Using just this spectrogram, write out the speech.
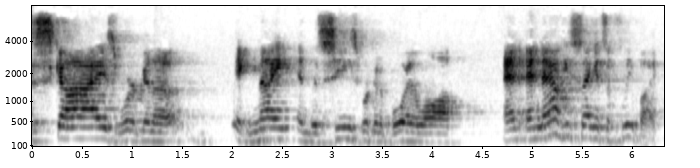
skies were going to ignite and the seas were going to boil off. And, and now he's saying it's a flea bite.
